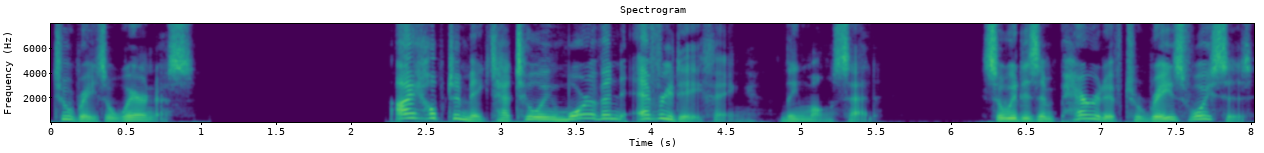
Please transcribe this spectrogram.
to raise awareness. I hope to make tattooing more of an everyday thing, Ling Meng said. So it is imperative to raise voices,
